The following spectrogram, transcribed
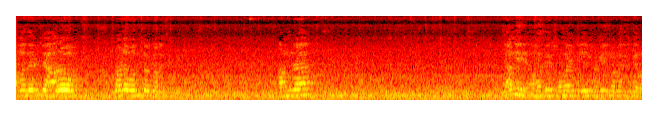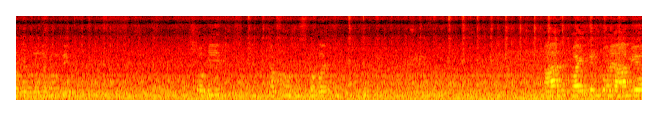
আমাদেরকে আরও প্রাণবন্ত করেছে। আমরা জানি আমাদের সবাইকে এইভাবেই চলে যেতে হবে কোনো না কোনো দিন। শহীদ যখন অসুস্থ হয় তার কয়েকদিন পরে আমিও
